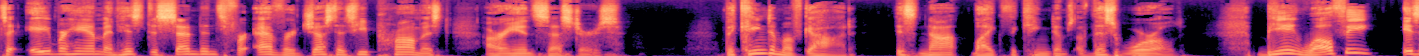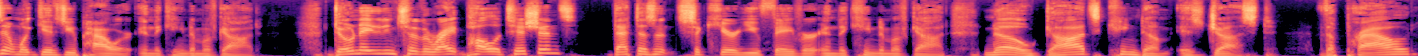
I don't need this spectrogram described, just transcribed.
to Abraham and his descendants forever, just as he promised our ancestors. The kingdom of God is not like the kingdoms of this world. Being wealthy isn't what gives you power in the kingdom of God. Donating to the right politicians, that doesn't secure you favor in the kingdom of God. No, God's kingdom is just. The proud,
